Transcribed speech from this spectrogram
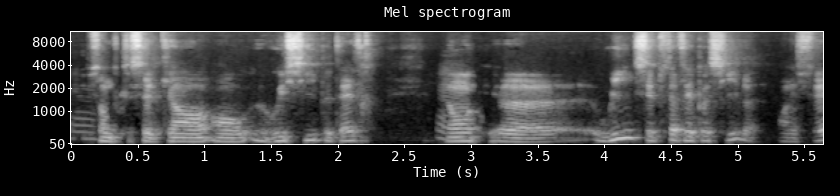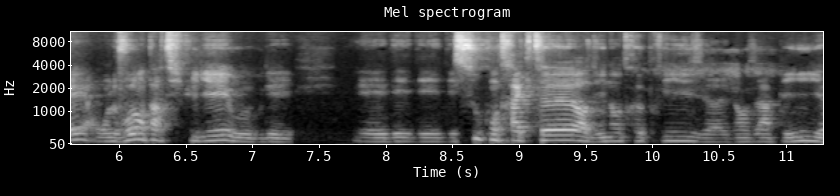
Il me semble que c'est le cas en, Russie peut-être. Donc oui, c'est tout à fait possible, en effet. On le voit en particulier où des, des, sous-contracteurs d'une entreprise dans un pays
